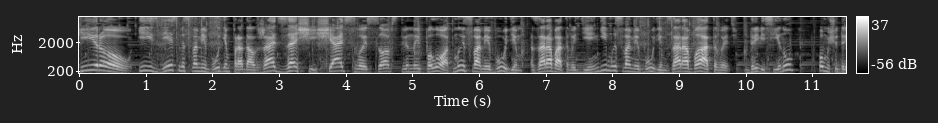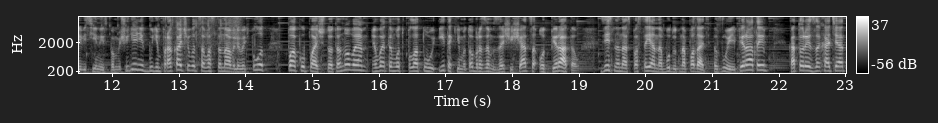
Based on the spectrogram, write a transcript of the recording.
Hero. И здесь мы с вами будем продолжать защищать свой собственный плод. Мы с вами будем зарабатывать деньги, мы с вами будем зарабатывать древесину, с помощью древесины и с помощью денег будем прокачиваться, восстанавливать плод, покупать что-то новое в этом вот плоту и таким вот образом защищаться от пиратов. Здесь на нас постоянно будут нападать злые пираты, которые захотят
